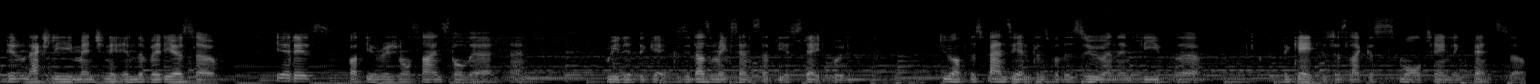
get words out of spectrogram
I didn't actually mention it in the video so here it is. Got the original sign still there and redid the gate because it doesn't make sense that the estate would do up this fancy entrance for the zoo and then leave the the gate is just like a small chain link fence so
